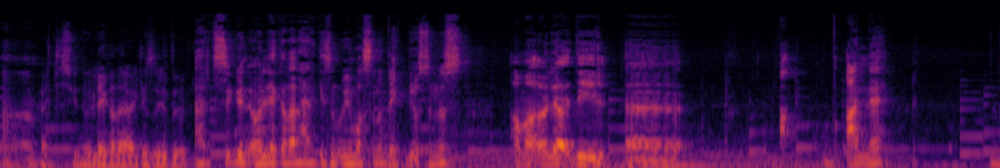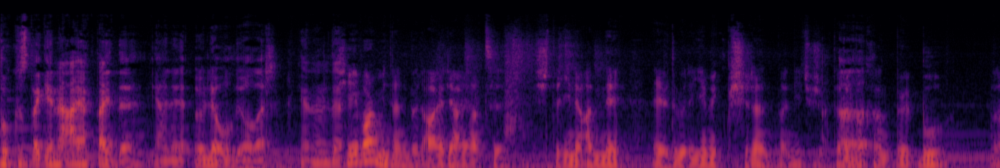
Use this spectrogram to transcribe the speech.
Ee, Ertesi gün öğleye kadar herkes uyudu. Ertesi gün öğleye kadar herkesin uyumasını bekliyorsunuz. Ama öyle değil. Ee, anne 9'da gene ayaktaydı. Yani öyle oluyorlar genelde. Şey var mıydı hani böyle aile hayatı işte yine anne evde böyle yemek pişiren hani çocuklara Ee, bakan böyle bu e,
